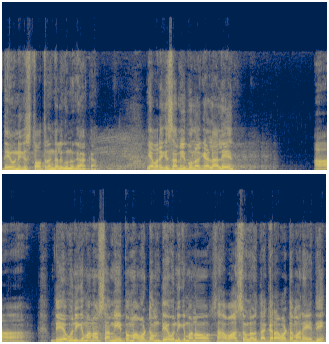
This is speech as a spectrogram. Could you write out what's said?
దేవునికి స్తోత్రం కలుగును గాక ఎవరికి సమీపంలోకి వెళ్ళాలి? దేవునికి మనం సమీపం అవ్వటం దేవునికి మనం సహవాసంలో దగ్గర అవ్వటం అనేది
